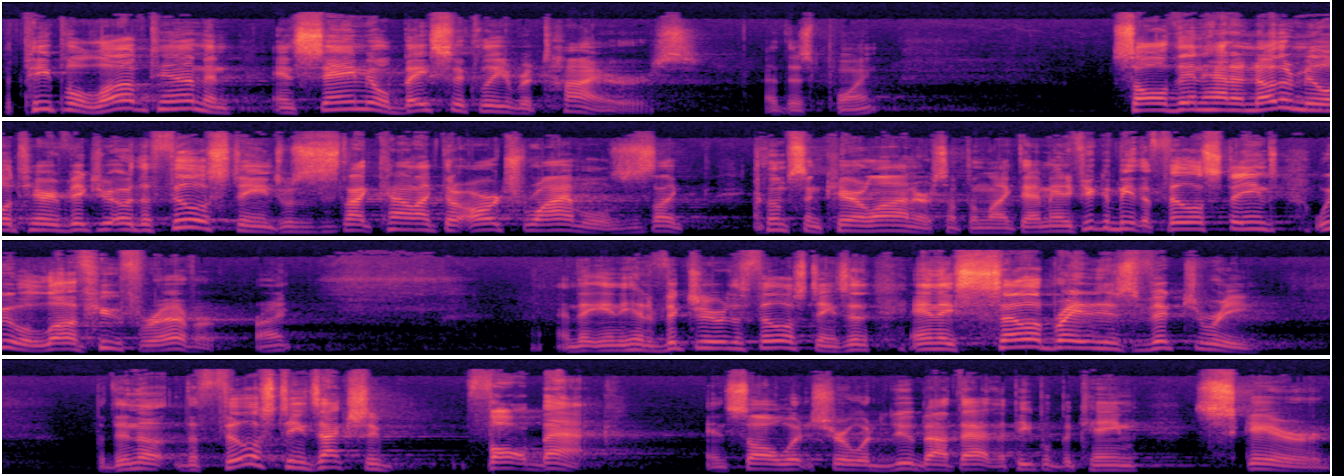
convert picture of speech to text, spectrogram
The people loved him, and, and Samuel basically retires at this point. Saul then had another military victory over the Philistines, which is like kind of like their arch rivals. It's like Clemson, Carolina, or something like that. Man, if you can beat the Philistines, we will love you forever, right? And, they, and he had a victory over the Philistines, and, and they celebrated his victory. But then the, the Philistines actually fought back, and Saul wasn't sure what to do about that, the people became scared.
